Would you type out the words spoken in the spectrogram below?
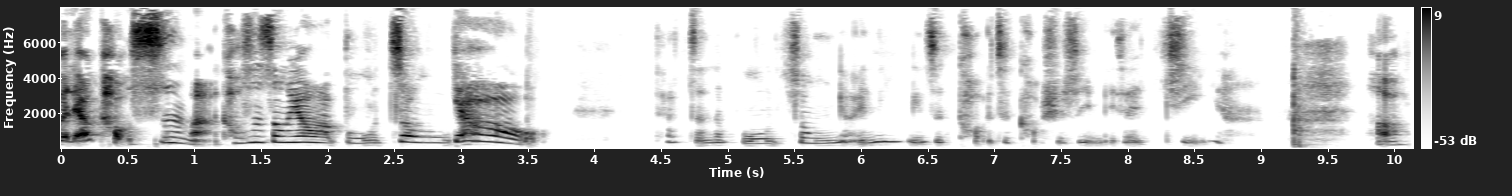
为了要考试嘛？考试重要吗？不重要，它真的不重要。你一直考，一直考，学生也没在记。好，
